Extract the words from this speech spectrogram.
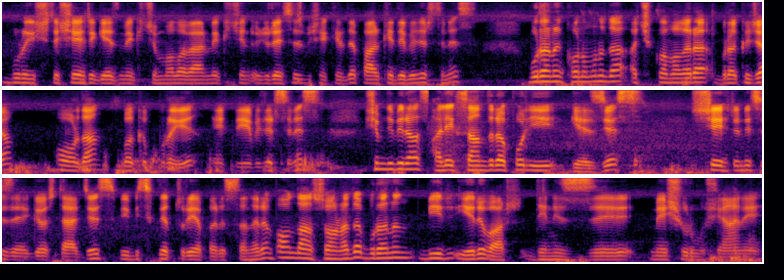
burayı işte şehri gezmek için, mola vermek için ücretsiz bir şekilde park edebilirsiniz. Buranın konumunu da açıklamalara bırakacağım. Oradan bakıp burayı ekleyebilirsiniz. Şimdi biraz Aleksandropoli'yi gezeceğiz. Şehrini size göstereceğiz. Bir bisiklet turu yaparız sanırım. Ondan sonra da buranın bir yeri var. Denizi meşhurmuş yani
